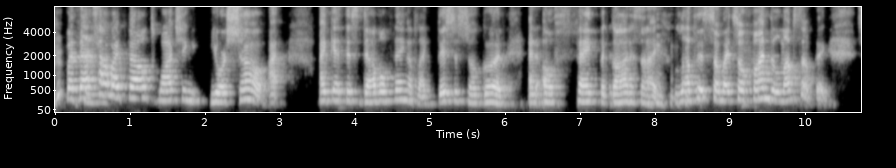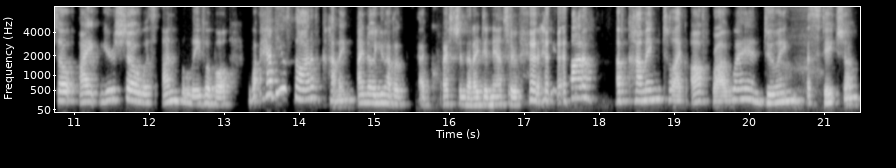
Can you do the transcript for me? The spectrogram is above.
But that's how I felt watching your show. I I get this double thing of like, this is so good. And oh, thank the goddess that I love this so much. So fun to love something. So I your show was unbelievable. What have you thought of coming? I know you have a, a question that I didn't answer, but have you thought of of coming to like off Broadway and doing a stage show?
